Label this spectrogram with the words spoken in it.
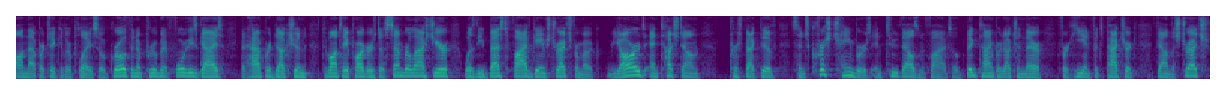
on that particular play. So growth and improvement for these guys that have production. DeVante Parker's December last year was the best five game stretch from a yards and touchdown perspective since Chris Chambers in 2005. So big time production there for he and Fitzpatrick down the stretch.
